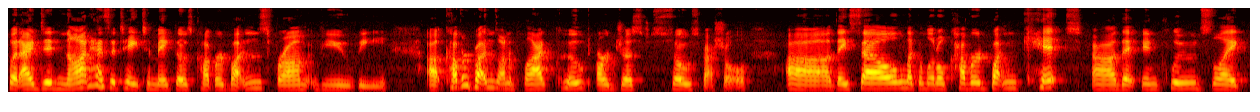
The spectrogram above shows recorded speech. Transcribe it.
but I did not hesitate to make those covered buttons from view B. Uh, covered buttons on a plaid coat are just so special. Uh, they sell like a little covered button kit uh, that includes like,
